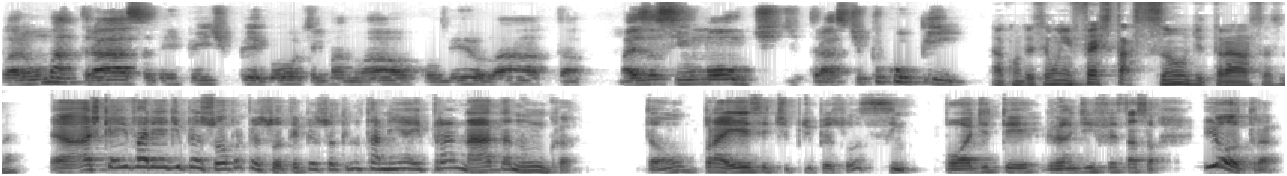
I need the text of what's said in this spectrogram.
Agora, uma traça, de repente, pegou aquele manual, comeu lá, tá. Mas assim, um monte de traças, tipo cupim. Aconteceu uma infestação de traças, né? É, acho que aí varia de pessoa para pessoa. Tem pessoa que não tá nem aí para nada nunca. Então, para esse tipo de pessoa, sim, pode ter grande infestação. E outra,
